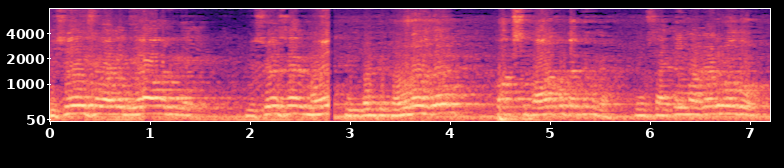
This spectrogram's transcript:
ವಿಶೇಷವಾಗಿ ನೀರಾವರಿಗೆ ವಿಶೇಷವಾಗಿ ಮಹಿಳೆ ನಿಮ್ಮ ಬಗ್ಗೆ ಗೌರವ ಇದೆ. ಪಕ್ಷ ಭಾಳ ಕೊಟ್ಟದ್ದು ನಿಮಗೆ. ನೀವು ಸೈಕಲ್ ಮಾತಾಡ್ಬೋದು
